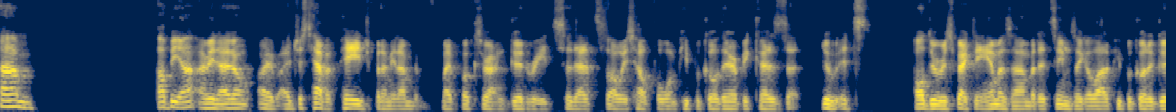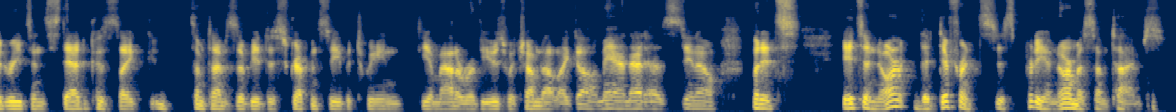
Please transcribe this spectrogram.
Um, I'll be I mean, I don't, I, I, just have a page, but I mean, I'm, my books are on Goodreads. So that's always helpful when people go there because uh, it's all due respect to Amazon, but it seems like a lot of people go to Goodreads instead because like sometimes there'll be a discrepancy between the amount of reviews, which I'm not like, oh man, that has, you know, but it's, it's enormous. The difference is pretty enormous sometimes.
